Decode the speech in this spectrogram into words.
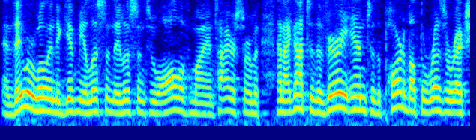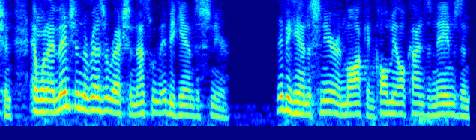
and they were willing to give me a listen. They listened to all of my entire sermon. And I got to the very end, to the part about the resurrection. And when I mentioned the resurrection, that's when they began to sneer. They began to sneer and mock and call me all kinds of names. And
